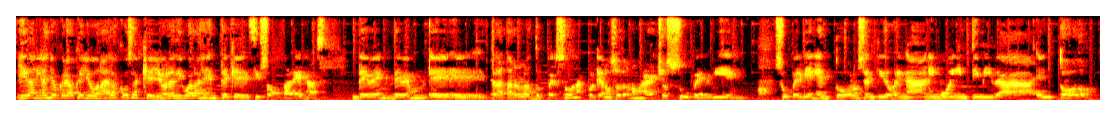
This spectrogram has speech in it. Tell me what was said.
Y Daniel, yo creo que yo una de las cosas que yo le digo a la gente que si son parejas, deben, deben eh, eh, tratarlo las dos personas, porque a nosotros nos ha hecho súper bien, súper bien en todos los sentidos, en ánimo, en intimidad, en todo,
